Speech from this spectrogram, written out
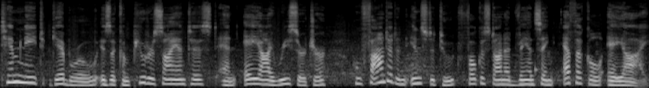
Timnit Gebru is a computer scientist and AI researcher who founded an institute focused on advancing ethical AI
